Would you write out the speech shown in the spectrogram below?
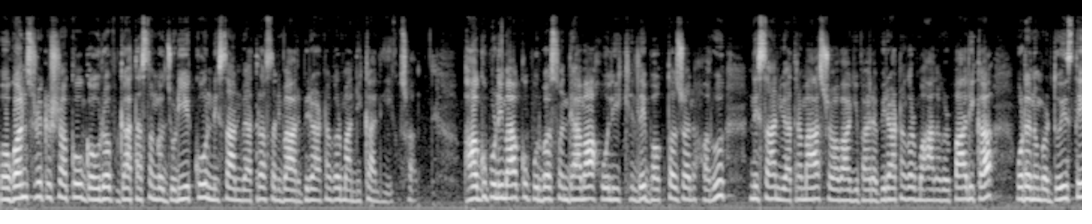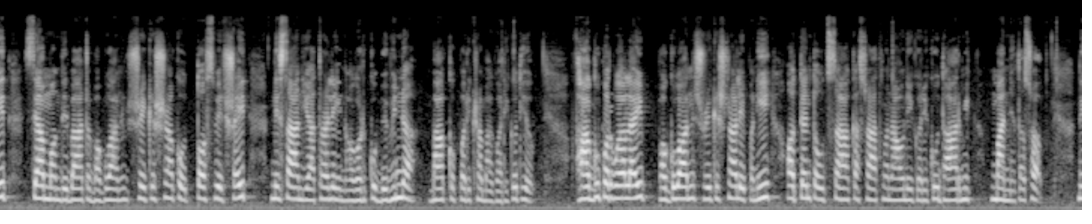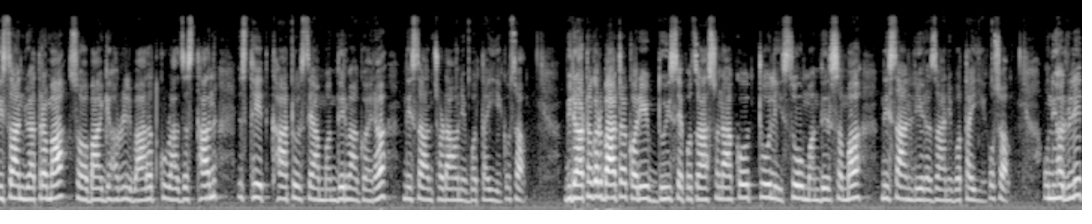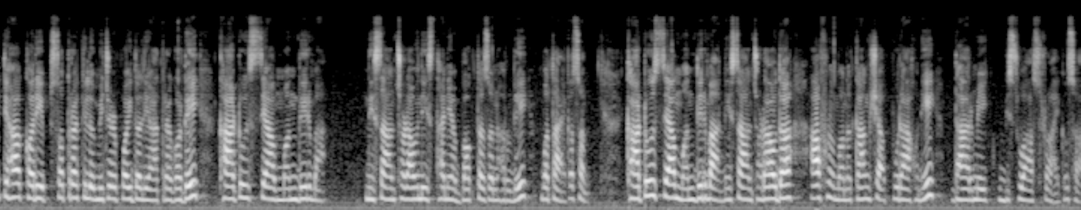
भगवान श्रीकृष्णको गौरव गाथासँग जोडिएको निशान यात्रा शनिबार विराटनगरमा निकालिएको छ। फागु पूर्णिमाको पूर्व सन्ध्यामा होली खेल्दै भक्तजनहरू निशान यात्रामा सहभागी भएर विराटनगर महानगरपालिका वडा नम्बर दुई स्थित श्याम मन्दिरबाट भगवान श्रीकृष्णको तस्विरसहित निशान यात्राले नगरको विभिन्न भागको परिक्रमा गरेको थियो। फागु पर्वलाई भगवान श्रीकृष्णले पनि अत्यन्त उत्साहका साथ मनाउने गरेको धार्मिक मान्यता छ। निशान यात्रामा सहभागीहरूले भारतको राजस्थान स्थित खाटो श्याम मन्दिरमा गएर निशान चढाउने बताइएको छ। विराटनगरबाट करिब दुई सय पचासजनाको टोली सो मन्दिरसम्म निशान लिएर जाने बताइएको छ। उनीहरूले त्यहाँ करिब सत्र किलोमिटर पैदल यात्रा गर्दै खाटो श्याम मन्दिरमा निशान चढाउने स्थानीय भक्तजनहरूले बताएका छन्। खाटो श्याम मन्दिरमा निशान चढाउँदा आफ्नो मनोकांक्षा पूरा हुने धार्मिक विश्वास रहेको छ।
